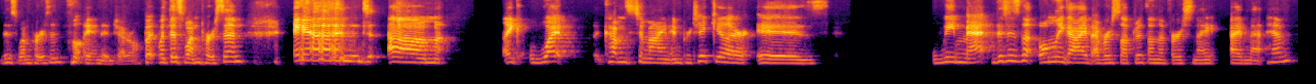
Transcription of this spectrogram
this one person, well, and in general, but with this one person. And um, like what comes to mind in particular is we met. This is the only guy I've ever slept with on the first night I met him.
